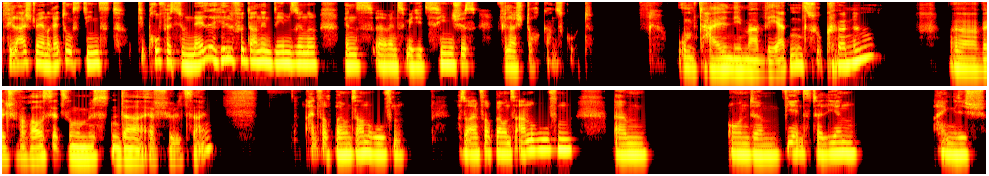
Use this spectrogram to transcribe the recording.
Vielleicht wäre ein Rettungsdienst die professionelle Hilfe dann in dem Sinne, wenn es äh, wenn's medizinisch ist, vielleicht doch ganz gut. Um Teilnehmer werden zu können, äh, welche Voraussetzungen müssten da erfüllt sein? Einfach bei uns anrufen. Also einfach bei uns anrufen. Ähm, und ähm, wir installieren eigentlich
